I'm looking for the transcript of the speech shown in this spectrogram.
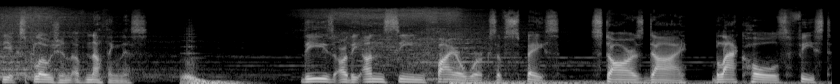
the explosion of nothingness. These are the unseen fireworks of space. Stars die, black holes feast,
